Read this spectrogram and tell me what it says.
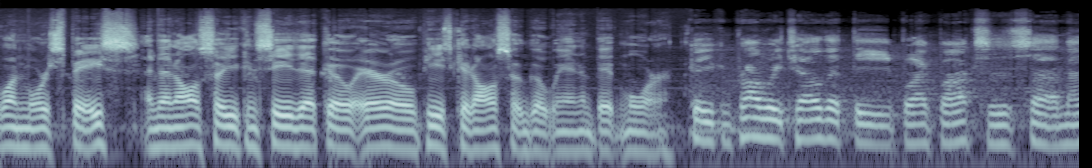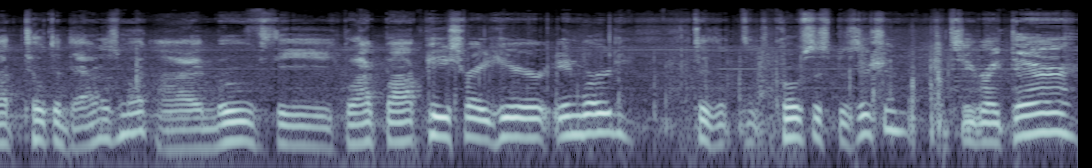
one more space. And then also you can see that Go Aero piece could also go in a bit more. Okay, you can probably tell that the black box is uh, not tilted down as much. I moved the black box piece right here inward to the, to the closest position. See right there.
